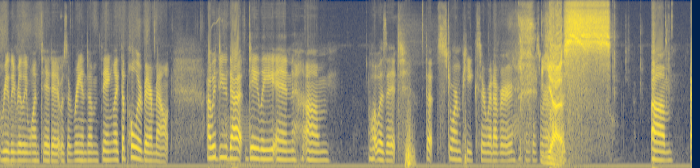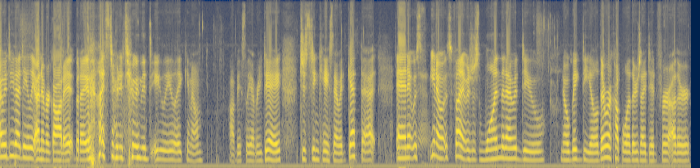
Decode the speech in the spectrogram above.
really really wanted and it was a random thing like the polar bear mount. I would do that daily in um, what was it? That Storm Peaks or whatever. I think is where yes. Um, I would do that daily. I never got it, but I I started doing the daily, like you know, obviously every day, just in case I would get that. And it was, you know, it was fun. It was just one that I would do, no big deal. There were a couple others I did for other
